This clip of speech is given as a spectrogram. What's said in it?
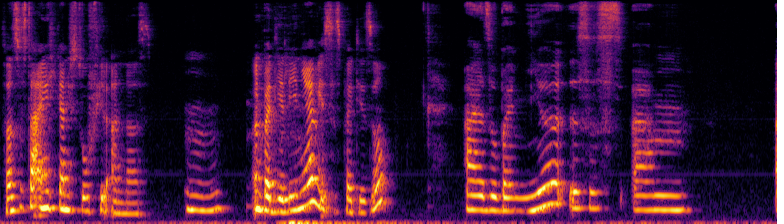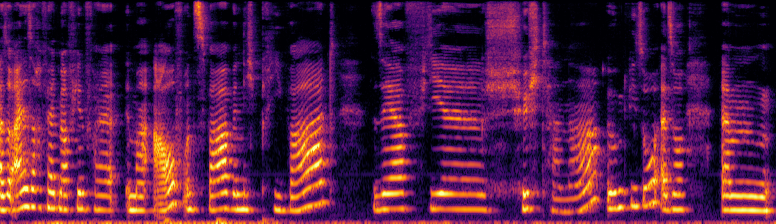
Sonst ist da eigentlich gar nicht so viel anders. Mhm. Und bei dir, Lenia, wie ist es bei dir so? Also bei mir ist es, ähm, also eine Sache fällt mir auf jeden Fall immer auf und zwar bin ich privat sehr viel schüchterner irgendwie so. Also ähm,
